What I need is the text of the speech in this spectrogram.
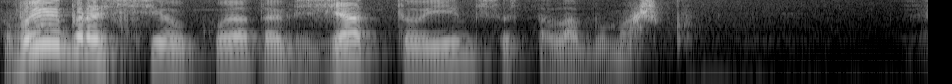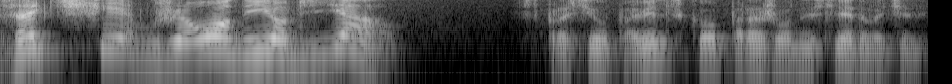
выбросил куда-то взятую им со стола бумажку. «Зачем же он ее взял?» – спросил Павельского пораженный следователь.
